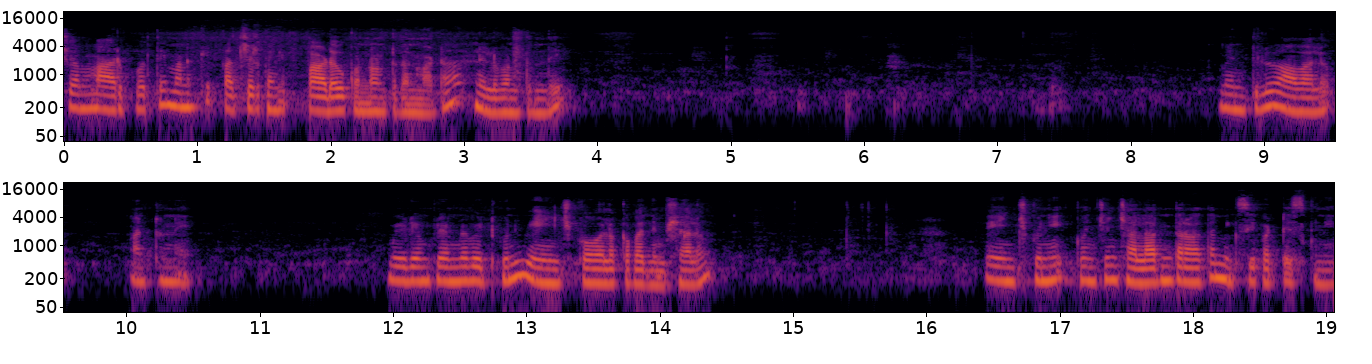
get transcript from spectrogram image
చెమ్మ ఆరిపోతే మనకి పచ్చడి కొంచెం పాడవకుండా ఉంటుంది అనమాట నిల్వ ఉంటుంది. మెంతులు ఆవాలు అంటున్నాయి మీడియం ఫ్లేమ్లో పెట్టుకుని వేయించుకోవాలి ఒక పది నిమిషాలు. వేయించుకుని కొంచెం చల్లారిన తర్వాత మిక్సీ పట్టేసుకుని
